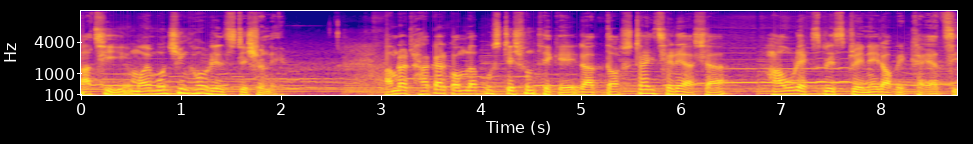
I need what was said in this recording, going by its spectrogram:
আছি ময়মনসিংহ রেল স্টেশনে। আমরা ঢাকার কমলাপুর স্টেশন থেকে রাত দশটায় ছেড়ে আসা হাওড় এক্সপ্রেস ট্রেনের অপেক্ষায় আছি।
